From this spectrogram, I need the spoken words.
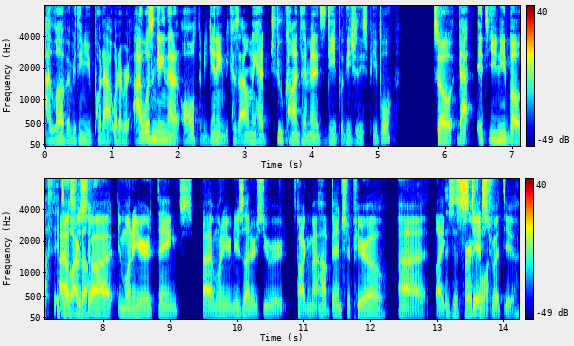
I love everything you put out, whatever. I wasn't getting that at all at the beginning because I only had two content minutes deep with each of these people. So that it's you need both. It's I a also barbell. saw in one of your things, uh, in one of your newsletters, you were talking about how Ben Shapiro, uh, like This is the first stitched one. with you.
